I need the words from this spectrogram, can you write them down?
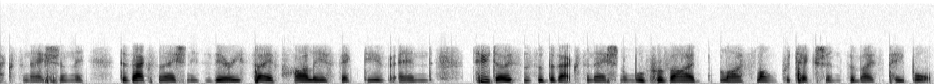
vaccination. The vaccination is very safe, highly effective, and two doses of the vaccination will provide lifelong protection for most people.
